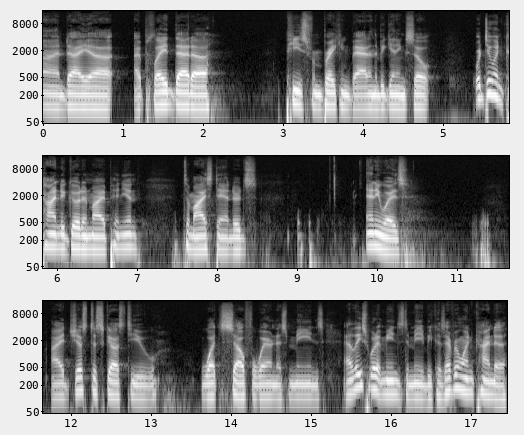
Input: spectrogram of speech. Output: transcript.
and I uh, I played that uh, piece from Breaking Bad in the beginning, so we're doing kind of good in my opinion to my standards. Anyways, I just discussed to you what self awareness means, at least what it means to me, because everyone kind of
